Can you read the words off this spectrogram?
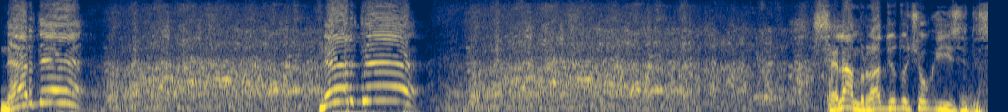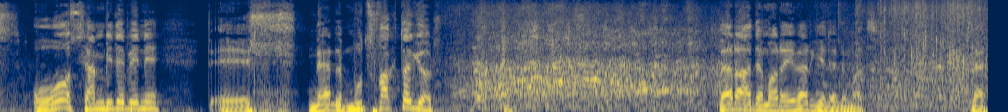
nerede? Nerede? Selam radyoda çok iyisiniz. Oo sen bir de beni e, nerede mutfakta gör. ver Adem arayı ver gelelim hadi. Ver.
